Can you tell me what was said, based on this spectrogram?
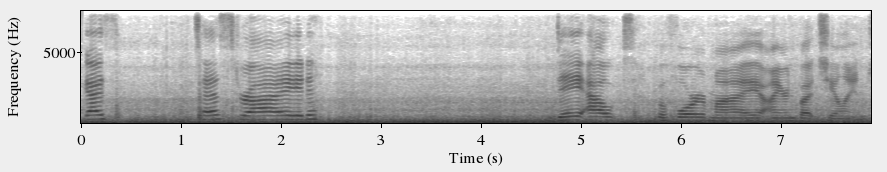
right, guys. Test ride day out before my iron butt challenge.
